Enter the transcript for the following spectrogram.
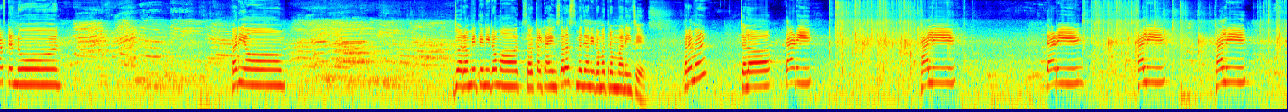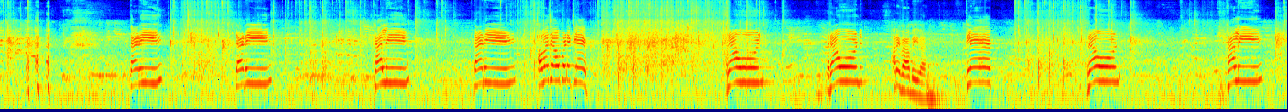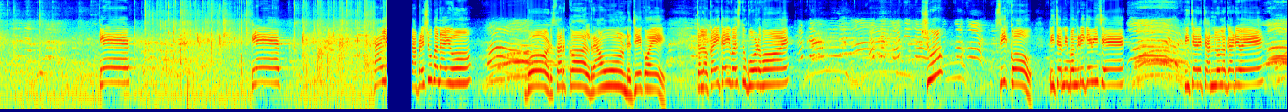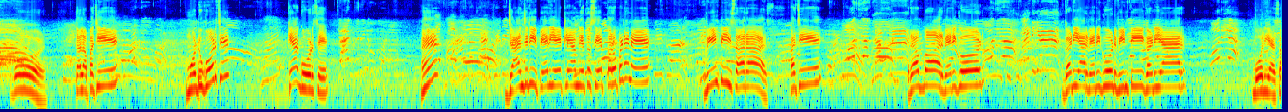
Afternoon Hariom જો રમે તેની રમત સર્કલ ટાઈમ સરસ મજાની રમત રમવાની છે. બરાબર? ચલો, તાળી. ખાલી. તાળી. ખાલી. ખાલી. તાળી. તાળી. ખાલી. તાળી. અવાજ આવવો પડે ક્લેપ રાઉન્ડ રાઉન્ડ અરે વાહ ભાઈ વાહ. ક્લેપ રાઉન્ડ ખાલી. ક્લેપ ક્લેપ આપણે શું બનાવ્યું? ગોળ સર્કલ રાઉન્ડ જે કોઈ. ચલો, કઈ કઈ વસ્તુ ગોળ હોય? શું? સિક્કો. ટીચરની બંગડી કેવી છે? ટીચરે ચાંદલો લગાડ્યો એ? ગોળ. ચલો, પછી? મોઢું ગોળ છે? ક્યાં ગોળ છે? હે? જાંજરી પહેરીએ એટલે આમ એ તો સેપ કરવો પડે ને. વીંટી સરસ. પછી રબર વેરી ગુડ ઘડિયાળ વેરી ગુડ વીંટી, ઘડિયાળ. બોરિયા.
